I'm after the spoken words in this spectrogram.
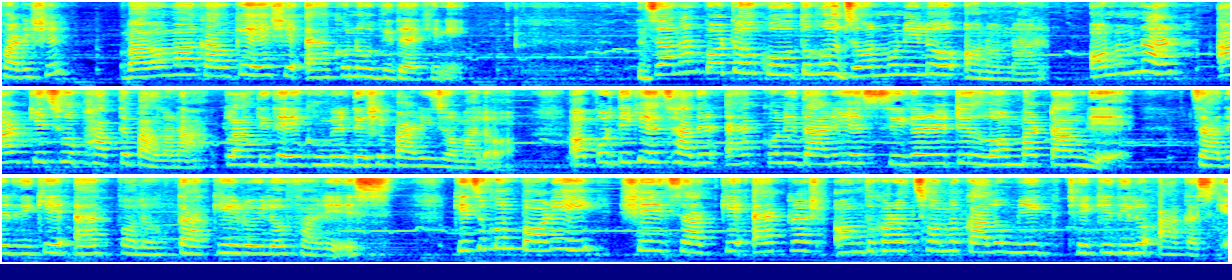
ফারিসের বাবা মা কাউকে সে এখনও অবধি দেখেনি। জানার পরও কৌতূহল জন্ম নিল অনন্যার। অনন্যার আর কিছু ভাবতে পারল না। ক্লান্তিতে ঘুমের দেশে পাড়ি জমালো। অপরদিকে ছাদের এক কোণে দাঁড়িয়ে সিগারেটের লম্বা টান দিয়ে চাঁদের দিকে এক পলক তাকিয়ে রইল ফারিস কিছুক্ষণ পরেই সেই চাঁদকে একরাশ অন্ধকারাচ্ছন্ন কালো মেঘ ঢেকে দিল আকাশকে।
